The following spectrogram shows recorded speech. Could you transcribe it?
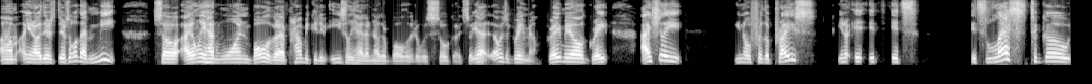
Um, you know, there's there's all that meat. So I only had one bowl of it. I probably could have easily had another bowl of it. It was so good. So yep, yeah, that was a great meal. Great meal. Great. Actually, you know, for the price, you know, it, it it's it's less to go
